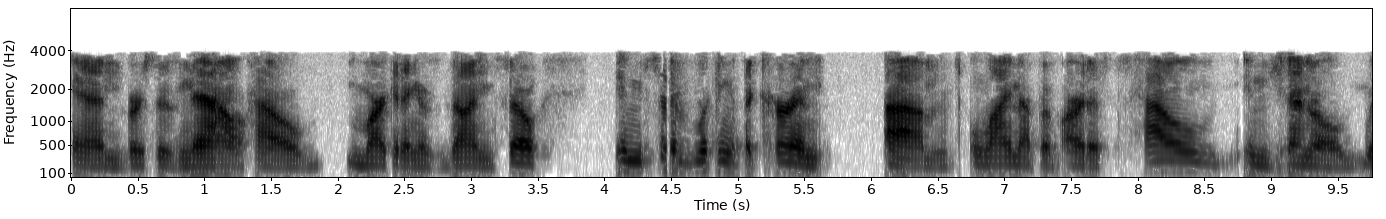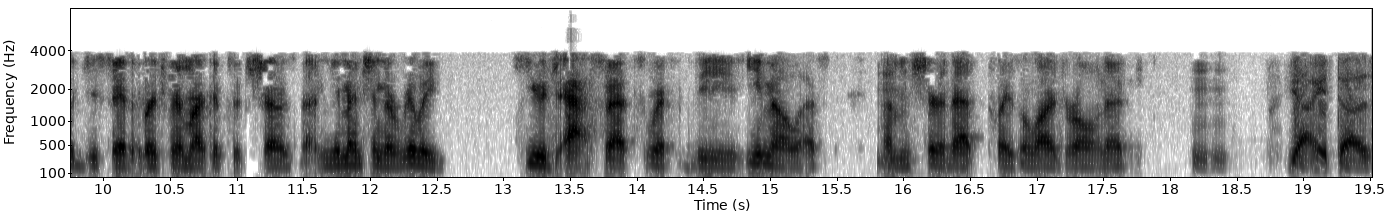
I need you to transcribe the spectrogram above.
and versus now how marketing is done. So, instead of looking at the current um, lineup of artists, how in general would you say the Birchmere markets it shows then? You mentioned a really huge assets with the email list. I'm sure that plays a large role in it. Mm-hmm. Yeah, it does.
